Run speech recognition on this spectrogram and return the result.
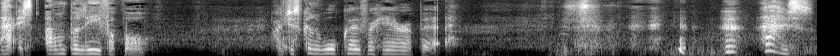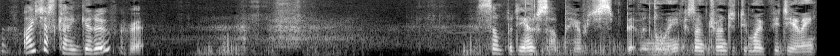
That is unbelievable. I'm just going to walk over here a bit. I just can't get over it. There's somebody else up here, which is a bit annoying because I'm trying to do my videoing.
